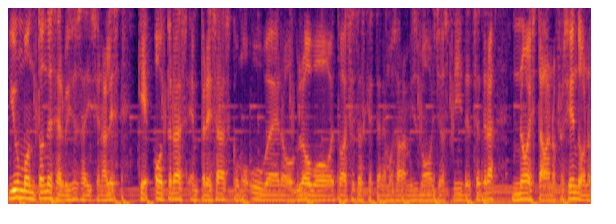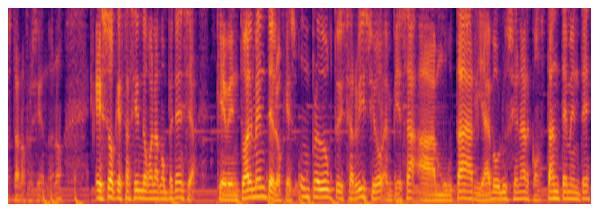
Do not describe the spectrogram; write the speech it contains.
y un montón de servicios adicionales que otras empresas como Uber o Globo, todas estas que tenemos ahora mismo, Just Eat, etcétera, no estaban ofreciendo o no están ofreciendo. ¿no? Eso que está haciendo con la competencia, que eventualmente lo que es un producto y servicio empieza a mutar y a evolucionar constantemente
